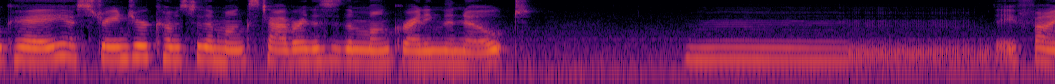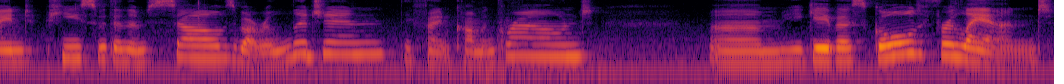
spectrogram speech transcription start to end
Okay, a stranger comes to the monk's tavern. This is the monk writing the note. Mm, they find peace within themselves about religion. They find common ground. Um, he gave us gold for land.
